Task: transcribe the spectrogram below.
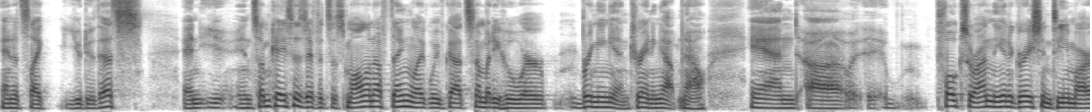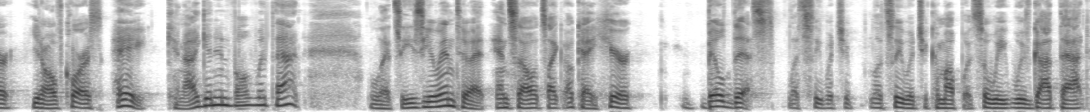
And it's like, you do this. And you, in some cases, if it's a small enough thing, like we've got somebody who we're bringing in, training up now, and uh, folks who are on the integration team are, you know, of course, hey, can I get involved with that? Let's ease you into it. And so it's like, okay, here, build this. Let's see what you let's see what you come up with. So we we've got that.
